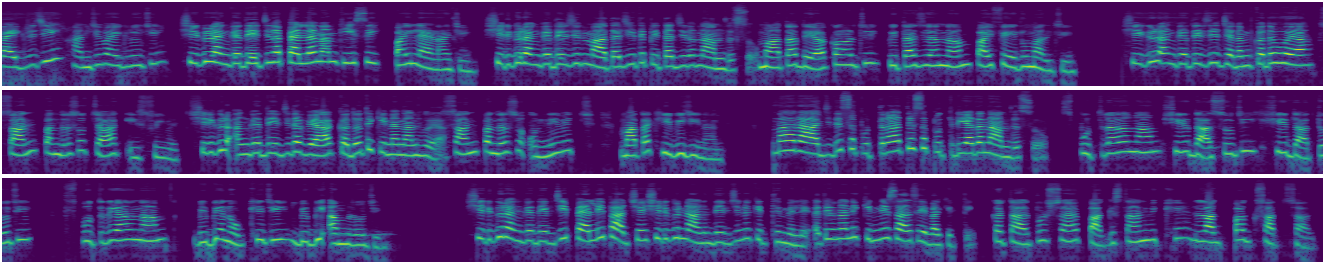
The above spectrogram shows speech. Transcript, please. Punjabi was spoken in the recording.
ਵਾਹਿਗੁਰੂ ਜੀ। ਹਾਂਜੀ ਵਾਹਿਗੁਰੂ ਜੀ। ਸ਼੍ਰੀ ਗੁਰੂ ਅੰਗਦ ਦੇਵ ਜੀ ਦਾ ਪਹਿਲਾ ਨਾਮ ਕੀ ਸੀ? ਭਾਈ ਲੈਣਾ ਜੀ। ਸ਼੍ਰੀ ਗੁਰੂ ਅੰਗਦ ਦੇਵ ਜੀ ਦੀ ਮਾਤਾ ਜੀ ਤੇ ਪਿਤਾ ਜੀ ਦਾ ਨਾਮ ਦੱਸੋ। ਮਾਤਾ ਦਇਆ ਕੌਰ ਜੀ ਪਿਤਾ ਜੀ ਦਾ ਨਾਮ ਭਾਈ ਫੇਰੂਮਲ ਜੀ। ਸ਼੍ਰੀ ਗੁਰੂ ਅੰਗਦ ਦੇਵ ਜੀ ਦਾ ਜਨਮ ਕਦੋਂ ਹੋਇਆ? ਸਨ 1504 ਈਸਵੀ ਵਿੱਚ। ਸ਼੍ਰੀ ਗੁਰੂ ਅੰਗਦ ਦੇਵ ਜੀ ਦਾ ਵਿਆਹ ਕਦੋਂ ਤੇ ਕਿਹਨਾਂ ਨਾਲ ਹੋਇਆ? ਸਨ 1519 ਵਿੱਚ ਮਾਤਾ ਖੀਵੀ ਜੀ ਨਾਲ। ਮਹਾਰਾਜ ਜੀ ਦੇ ਸਪੁੱਤਰਾਂ ਤੇ ਸਪੁੱਤਰੀਆਂ ਦਾ ਨਾਮ ਦੱਸੋ। ਸਪੁੱਤਰਾ ਦਾ ਨਾਮ ਸ਼੍ਰੀ ਦਾਸੂ ਜੀ ਸ਼੍ਰੀ ਦਾਤੋ ਜੀ ਸਪੁੱਤਰੀਆ ਦਾ ਨਾਮ ਬੀਬੀ ਅਨੋਖੀ ਜੀ ਬੀਬੀ ਅਮਰੋ ਜੀ। ਸ਼੍ਰੀ ਗੁਰੂ ਅੰਗਦ ਦੇਵ ਜੀ ਪਹਿਲੀ ਪਾਤਸ਼ਾਹ ਸ਼੍ਰੀ ਗੁਰੂ ਨਾਨਕ ਦੇਵ ਜੀ ਨੂੰ ਕਿੱਥੇ ਮਿਲੇ ਅਤੇ ਉਹਨਾਂ ਨੇ ਕਿੰਨੇ ਸਾਲ ਸੇਵਾ ਕੀਤੀ? ਕਰਤਾਰਪੁਰ ਸਾਹਿਬ ਪਾਕਿਸਤਾਨ ਵਿਖੇ ਲਗਭਗ 7 ਸਾਲ।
